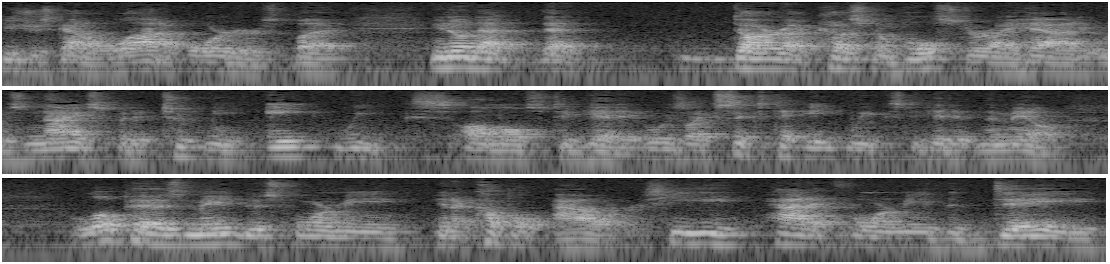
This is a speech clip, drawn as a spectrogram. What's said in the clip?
he's just got a lot of orders. But you know that, that Dara custom holster I had, it was nice, but it took me eight weeks almost to get it. It was like six to eight weeks to get it in the mail. Lopez made this for me in a couple hours. He had it for me the day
